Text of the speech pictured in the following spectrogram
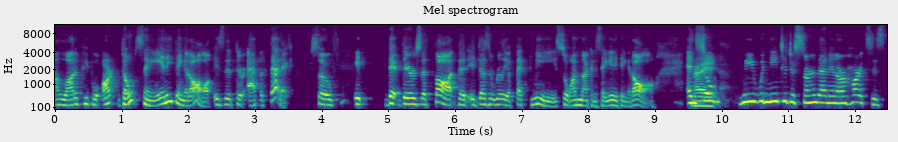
a lot of people aren't don't say anything at all is that they're apathetic. So it that there's a thought that it doesn't really affect me so i'm not going to say anything at all. And so we would need to discern that in our hearts is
